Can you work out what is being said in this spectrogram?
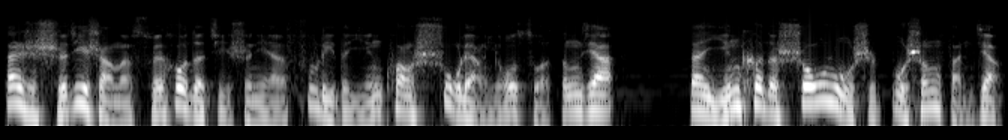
但是实际上呢，随后的几十年，富里的银矿数量有所增加。但银客的收入是不升反降。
